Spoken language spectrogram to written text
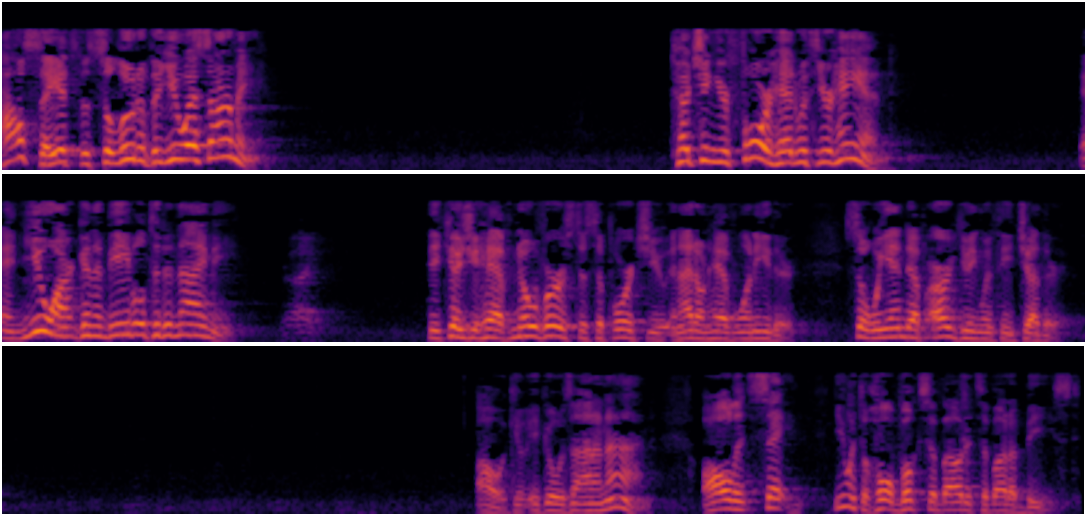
I'll say it's the salute of the U.S. Army. Touching your forehead with your hand. And you aren't going to be able to deny me. Right. Because you have no verse to support you, and I don't have one either. So we end up arguing with each other. Oh, it goes on and on. All it say, you know what the whole book's about? It's about a beast.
